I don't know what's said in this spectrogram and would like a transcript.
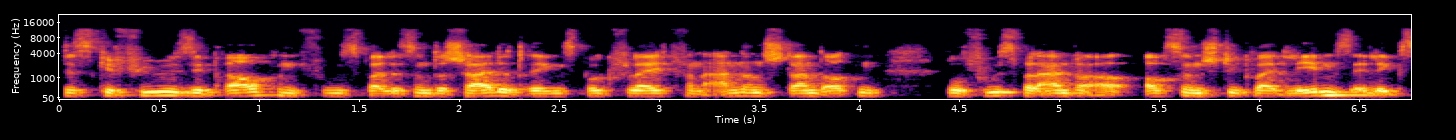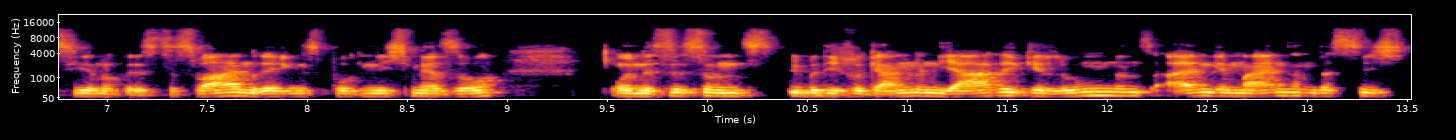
das Gefühl, sie brauchen Fußball. Das unterscheidet Regensburg vielleicht von anderen Standorten, wo Fußball einfach auch so ein Stück weit Lebenselixier noch ist. Das war in Regensburg nicht mehr so. Und es ist uns über die vergangenen Jahre gelungen, uns allen gemeinsam, dass sich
